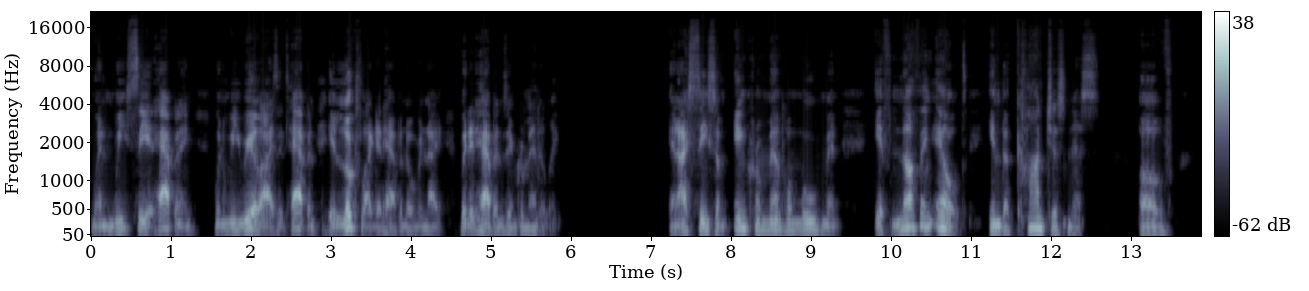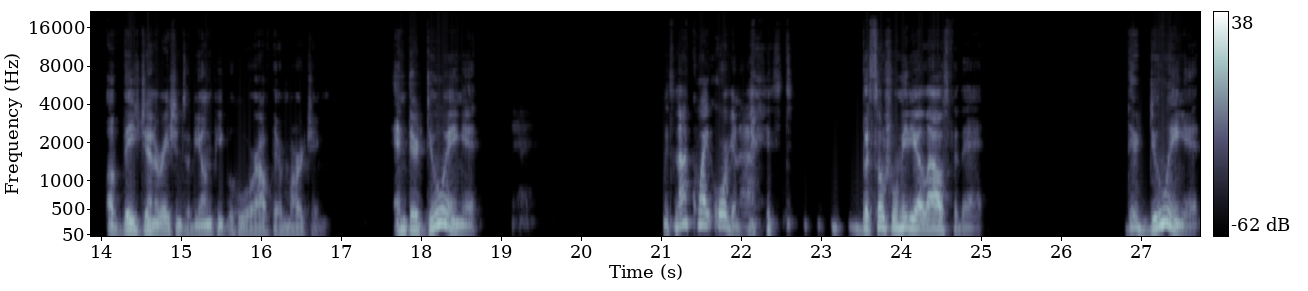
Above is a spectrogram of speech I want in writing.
When we see it happening, when we realize it's happened, it looks like it happened overnight, but it happens incrementally. And I see some incremental movement, if nothing else, in the consciousness of of these generations of young people who are out there marching. And they're doing it it's not quite organized, but social media allows for that. They're doing it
